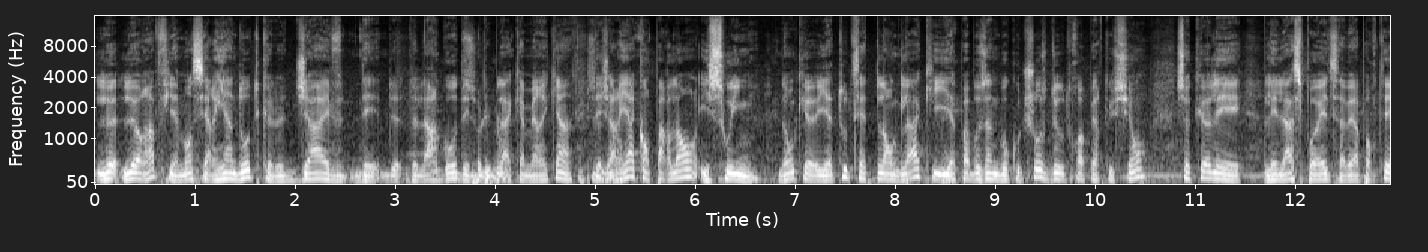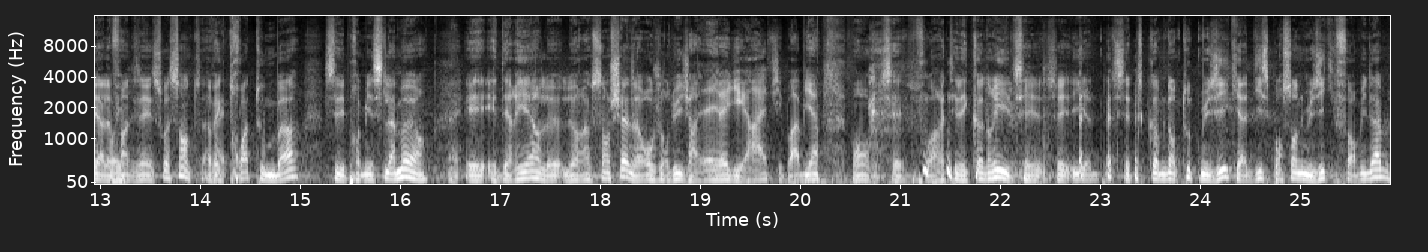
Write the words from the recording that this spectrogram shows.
le, le rap, finalement, c'est rien d'autre que le jive des- de, de l'argot des, des blacks américains. Déjà, rien qu'en parlant, ils swing. Donc, euh, il y a toute cette langue-là qui il n'y a pas besoin de beaucoup de choses, deux ou trois percussions. Ce que les, les Last Poets avaient apporté à la Oui. fin des années 60. Avec trois tumbas, c'est les premiers slammers. Et, et derrière, le, le rap s'enchaîne. Alors aujourd'hui, genre, eh, rap, c'est pas bien. Bon, il faut arrêter les conneries. C'est- comme dans toute musique, il y a 10% de musique qui est formidable.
